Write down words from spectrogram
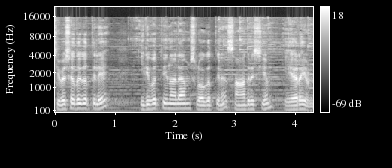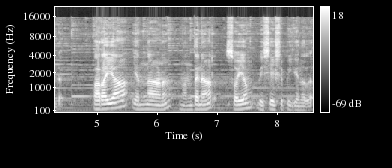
ശിവശതകത്തിലെ ഇരുപത്തിനാലാം ശ്ലോകത്തിന് സാദൃശ്യം ഏറെയുണ്ട്. പറയാ എന്നാണ് നന്ദനാർ സ്വയം വിശേഷിപ്പിക്കുന്നത്.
